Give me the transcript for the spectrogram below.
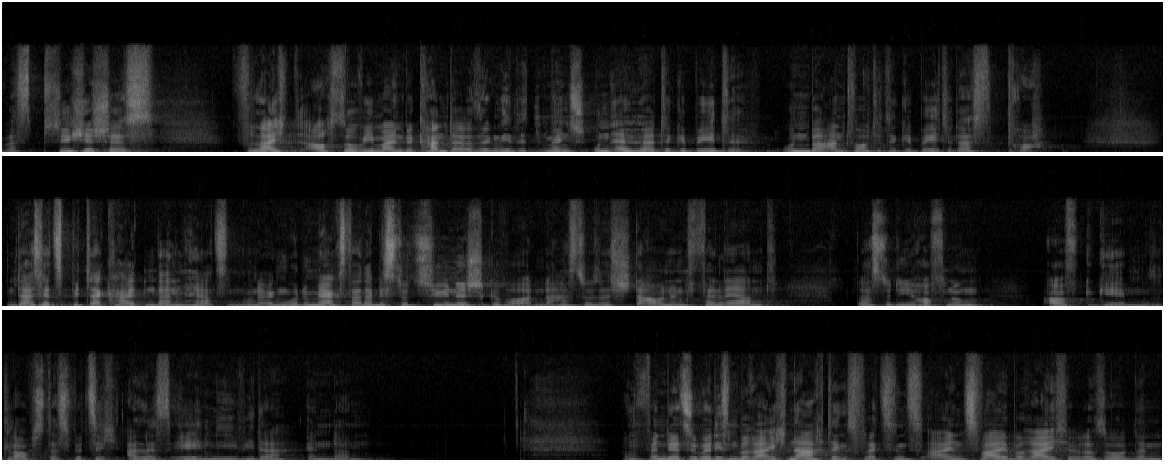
was Psychisches, vielleicht auch so wie mein Bekannter, also irgendwie Mensch, unerhörte Gebete, unbeantwortete Gebete, das, boah. Und da ist jetzt Bitterkeit in deinem Herzen und irgendwo du merkst, da, da bist du zynisch geworden, da hast du das Staunen verlernt, da hast du die Hoffnung aufgegeben. Du glaubst, das wird sich alles eh nie wieder ändern. Und wenn du jetzt über diesen Bereich nachdenkst, vielleicht sind es ein, zwei Bereiche oder so, dann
